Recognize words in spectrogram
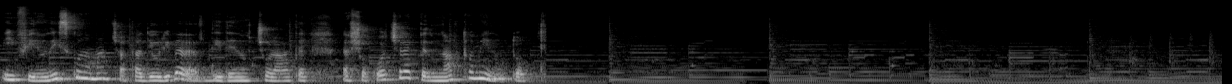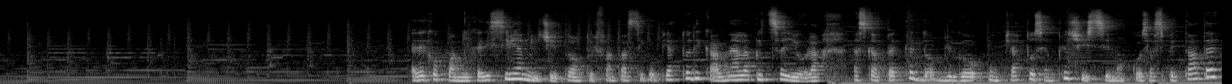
Infine unisco una manciata di olive verdi denocciolate, lascio cuocere per un altro minuto. Ed ecco qua miei carissimi amici, pronto il fantastico piatto di carne alla pizzaiola. La scarpetta è d'obbligo, un piatto semplicissimo. Cosa aspettate?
